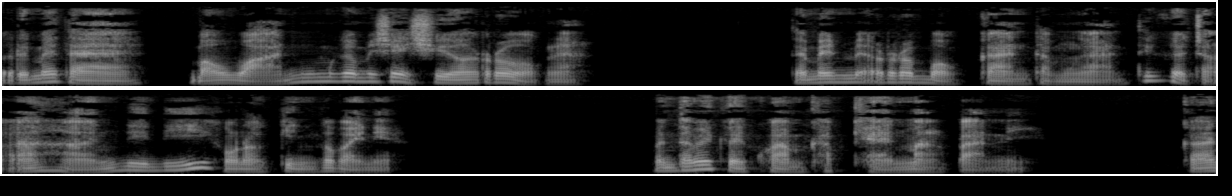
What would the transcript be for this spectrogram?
หรือแม้แต่เบาหวานมันก็ไม่ใช่เชื้อโรคนะ แต่เป็นระบบการทำงานที่เกิดจากอาหารดีๆ ของเรากินเข้าไปเนี่ย มันทำให้เกิดความขับแค้นมากป่านนี้ การ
